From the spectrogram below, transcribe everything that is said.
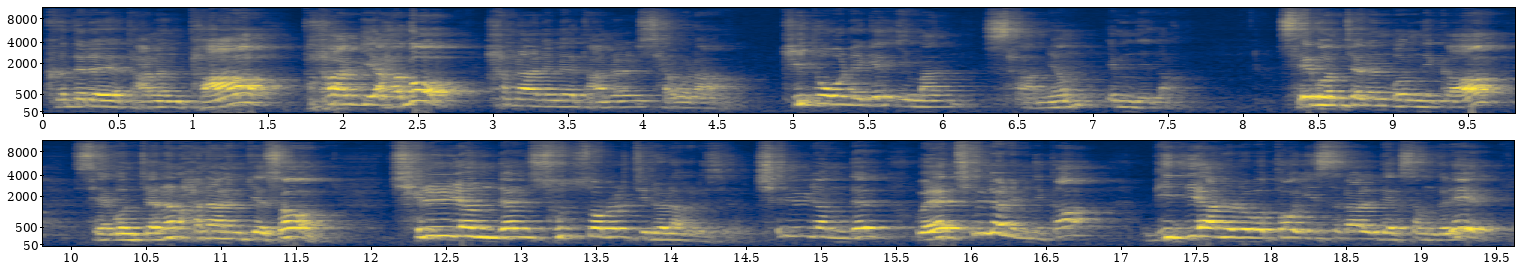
그들의 단은 다 파괴하고 하나님의 단을 세우라. 기도원에게 임한 사명입니다. 세 번째는 뭡니까? 세 번째는 하나님께서 7년 된 숫소를 드려라 그랬어요. 7년 된, 왜 7년입니까? 미디안으로부터 이스라엘 백성들이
